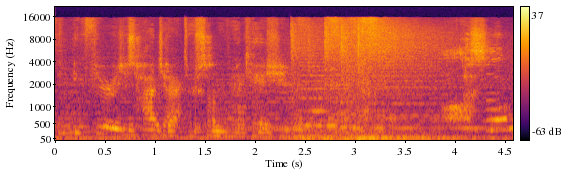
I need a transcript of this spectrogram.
think Nick Fury just hijacked her summer vacation. Awesome.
